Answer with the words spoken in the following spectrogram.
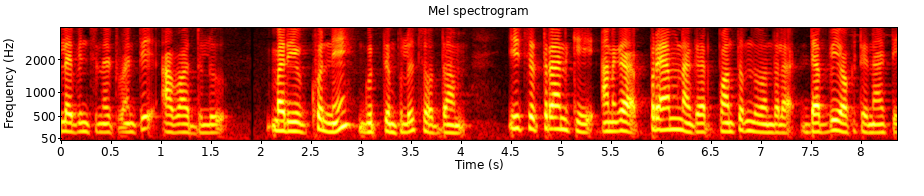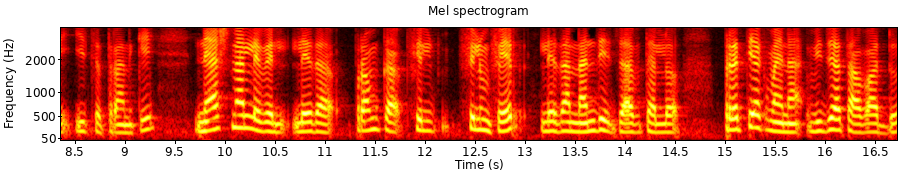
లభించినటువంటి అవార్డులు మరియు కొన్ని గుర్తింపులు చూద్దాం. ఈ చిత్రానికి అనగా ప్రేమ్ నగర్ పంతొమ్మిది వందల డెబ్బై ఒకటి నాటి ఈ చిత్రానికి నేషనల్ లెవెల్ లేదా ప్రముఖ ఫిల్మ్ ఫిల్మ్ఫేర్ లేదా నంది జాబితాల్లో ప్రత్యేకమైన విజేత అవార్డు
